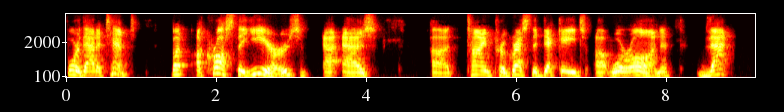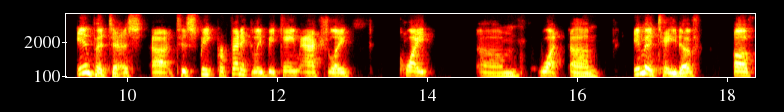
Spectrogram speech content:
for that attempt. But across the years, uh, as uh, time progressed, the decades uh, wore on, that impetus uh, to speak prophetically became actually quite um, what um, imitative of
